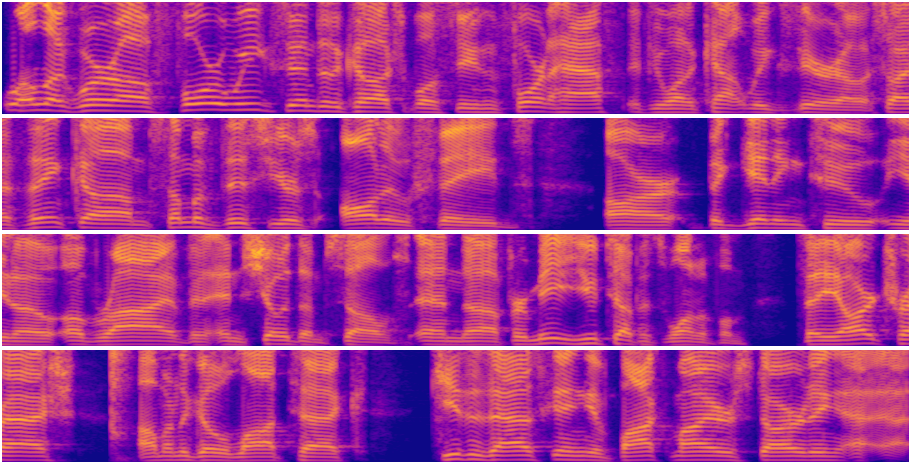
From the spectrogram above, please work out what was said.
Well, look, we're uh, four weeks into the college football season, four and a half if you want to count week zero. So I think um, some of this year's auto fades are beginning to, you know, arrive and, and show themselves. And uh, for me, UTEP is one of them. They are trash. I'm going to go La Tech. Keith is asking if Bachmeier's starting. I, I-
